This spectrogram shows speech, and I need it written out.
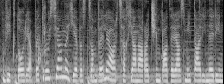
Վիկտորիա Պետրոսյանը եւս ծնվել է Արցախյան առաջին պատերազմի տարիներին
